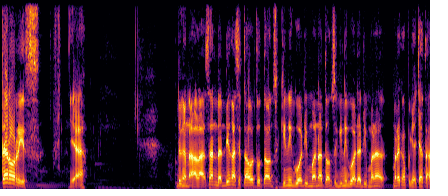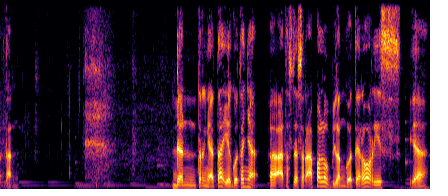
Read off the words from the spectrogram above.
teroris ya. Dengan alasan dan dia ngasih tahu tuh tahun segini gue di mana tahun segini gue ada di mana. Mereka punya catatan. Dan ternyata ya gue tanya e, atas dasar apa lo bilang gue teroris? Ya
